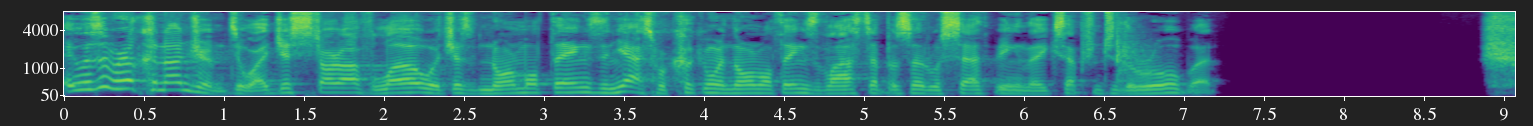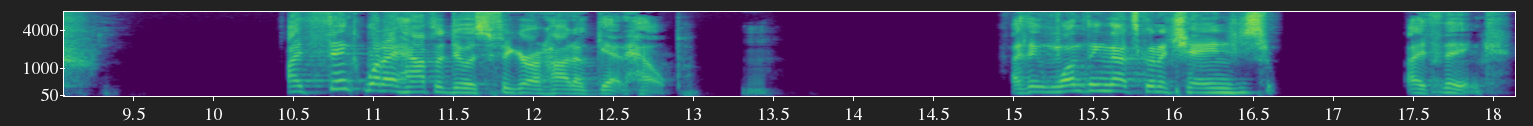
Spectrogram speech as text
it was a real conundrum. Do I just start off low with just normal things? And yes, we're cooking with normal things. The last episode was Seth being the exception to the rule, but I think what I have to do is figure out how to get help. Hmm. I think one thing that's going to change, I think,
